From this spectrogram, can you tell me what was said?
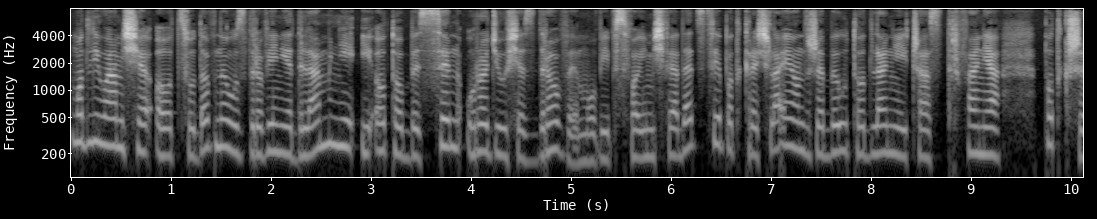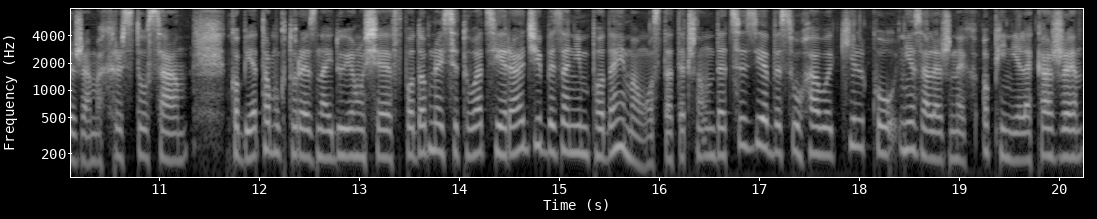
Modliłam się o cudowne uzdrowienie dla mnie i o to, by syn urodził urodził się zdrowy, mówi w swoim świadectwie, podkreślając, że był to dla niej czas trwania pod krzyżem Chrystusa. Kobietom, które znajdują się w podobnej sytuacji, radzi, by zanim podejmą ostateczną decyzję, wysłuchały kilku niezależnych opinii lekarzy.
